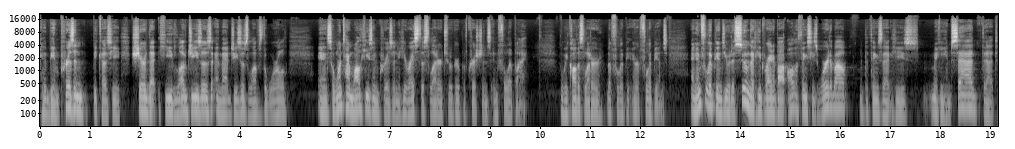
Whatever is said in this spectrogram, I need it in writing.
He would be in prison because he shared that he loved Jesus and that Jesus loves the world. And so one time while he's in prison, he writes this letter to a group of Christians in Philippi. We call this letter the Philippians. And in Philippians, you would assume that he'd write about all the things he's worried about, the things that he's making him sad, that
